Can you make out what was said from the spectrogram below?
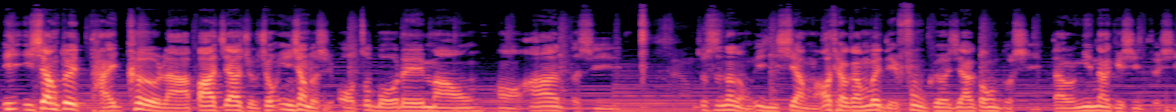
一一向对台客啦、八加九这种印象就是哦，做无礼貌哦啊，就是就是那种印象嘛。我调讲要伫副歌加讲，就是台湾囡仔其实就是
